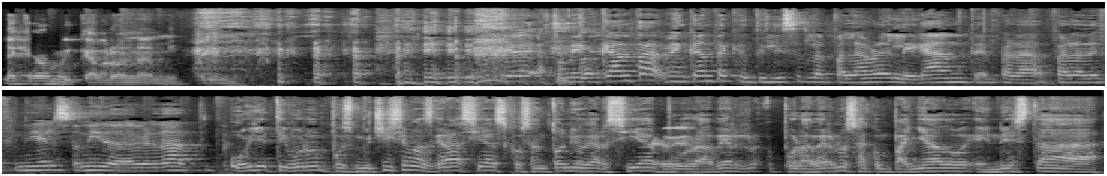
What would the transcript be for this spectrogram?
le quedó muy cabrón a mi primo. me encanta, me encanta que utilices la palabra elegante para, para definir el sonido, de verdad. Oye, Tiburón, pues muchísimas gracias, José Antonio García, por haber, por habernos acompañado en esta,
